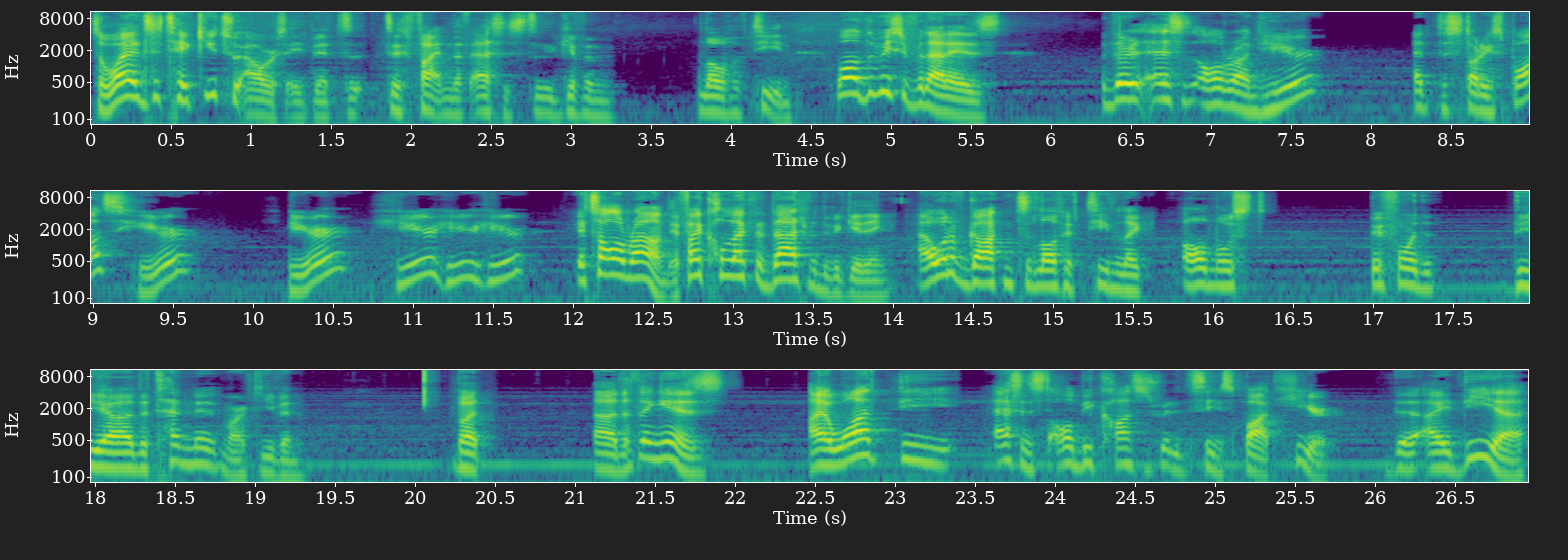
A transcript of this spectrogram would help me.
So why does it take you 2 hours 8 minutes to, to find enough S's to give him level 15? Well, the reason for that is there's essence all around here, at the starting spots, here, here, here, here, here. It's all around. If I collected that from the beginning, I would have gotten to level 15 like almost before the the uh, the 10 minute mark even. But uh, the thing is, I want the essence to all be concentrated in the same spot here. The idea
